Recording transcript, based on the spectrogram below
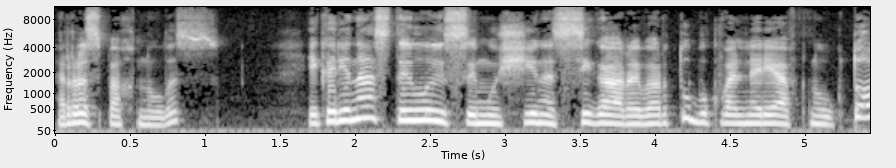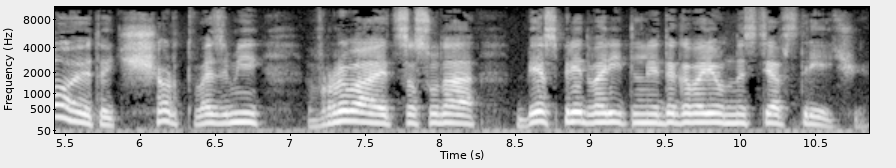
распахнулась, и коренастый лысый мужчина с сигарой во рту буквально рявкнул. «Кто это, черт возьми, врывается сюда без предварительной договоренности о встрече?»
